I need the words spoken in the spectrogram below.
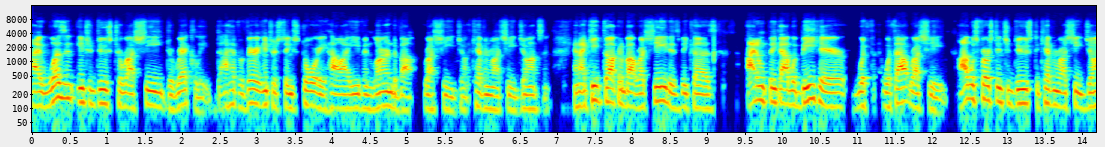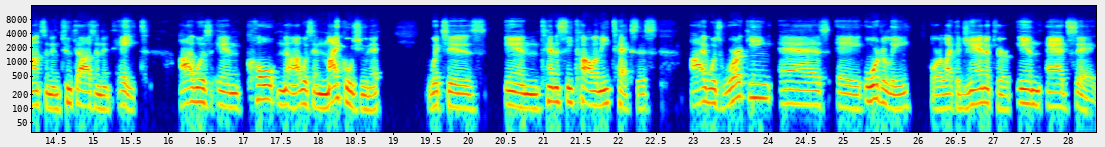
I wasn't introduced to Rashid directly. I have a very interesting story how I even learned about Rashid, Kevin Rashid Johnson. And I keep talking about Rashid is because I don't think I would be here with without Rashid. I was first introduced to Kevin Rashid Johnson in 2008. I was in no, I was in Michael's unit, which is in Tennessee Colony, Texas. I was working as a orderly or like a janitor in ADSEG,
